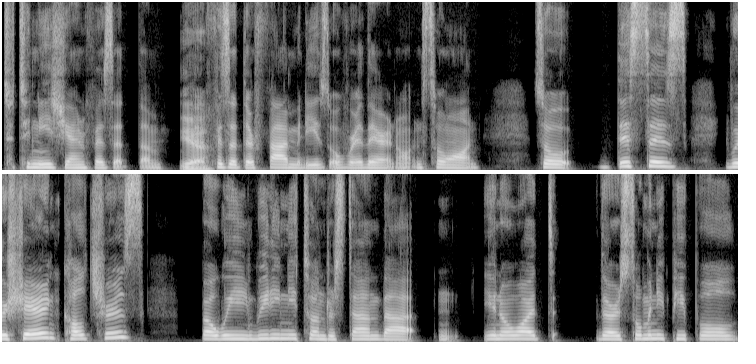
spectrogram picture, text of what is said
to tunisia and visit them Yeah. visit their families over there and, and so on. So this is we're sharing cultures, but we really need to understand that you know what there are so many people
